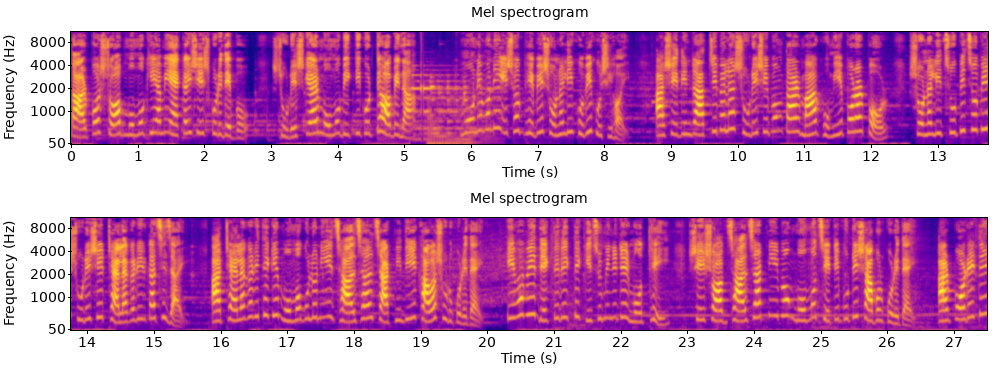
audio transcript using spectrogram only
তারপর সব মোমো খেয়ে আমি একাই শেষ করে দেব। সুরেশকে আর মোমো বিক্রি করতে হবে না। মনে মনে এসব ভেবে সোনালি খুবই খুশি হয়। আর সেদিন রাত্রিবেলা সুরেশ এবং তার মা ঘুমিয়ে পড়ার পর, সোনালি চুপি চুপি সুরেশের ঠেলাগাড়ির কাছে যায় আর ঠেলাগাড়ি থেকে মোমোগুলো নিয়ে ঝাল ঝাল চাটনি দিয়ে খাওয়া শুরু করে দেয়। এভাবেই দেখতে দেখতে কিছু মিনিটের মধ্যেই সে সব ঝাল চাটনি এবং মোমো চেটে পুটে সাবর করে দেয়। আর পরের দিন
